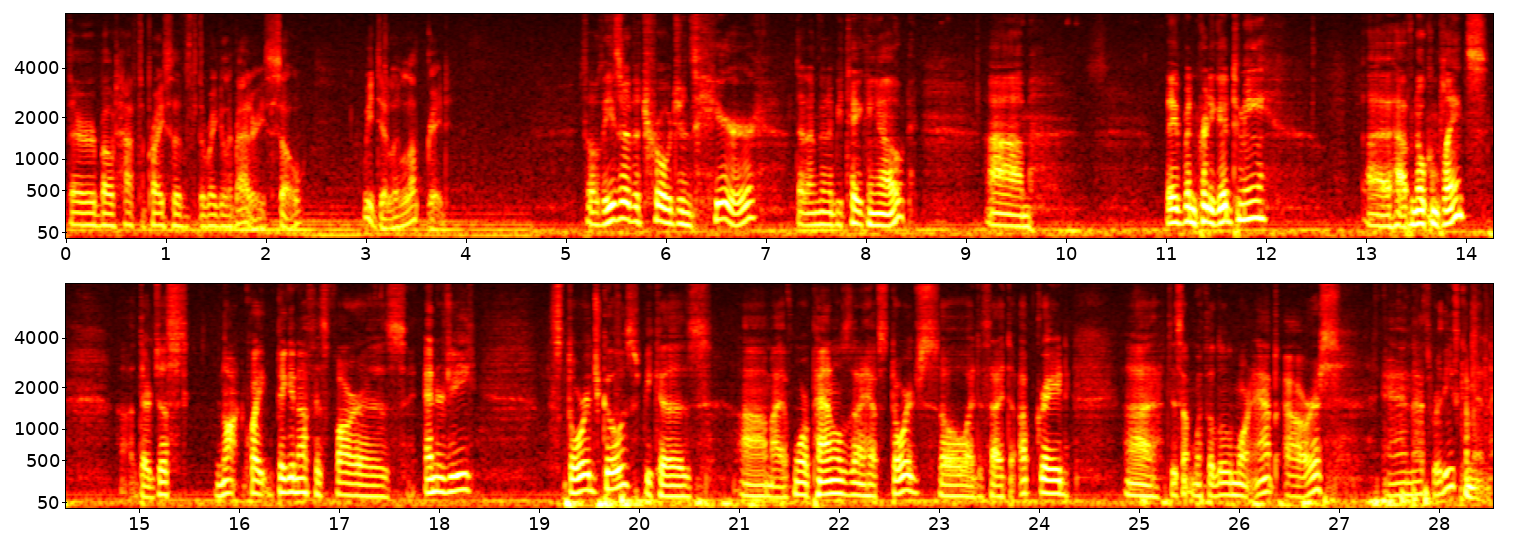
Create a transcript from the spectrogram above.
they're about half the price of the regular batteries so we did a little upgrade. So these are the Trojans here that I'm going to be taking out. Um, they've been pretty good to me. I have no complaints. Uh, they're just not quite big enough as far as energy storage goes because um, I have more panels than I have storage so I decided to upgrade uh, to something with a little more amp hours and that's where these come in.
